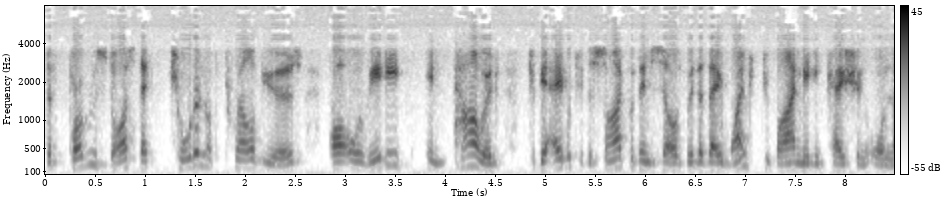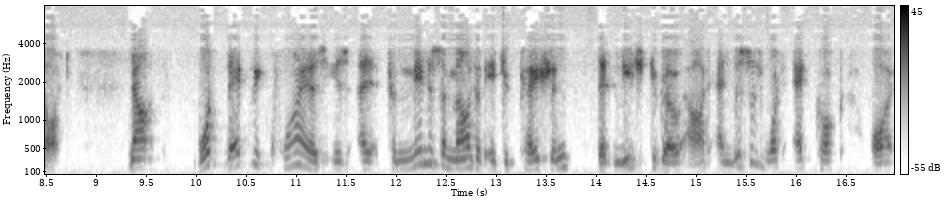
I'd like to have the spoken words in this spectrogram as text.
The problem starts that children of 12 years are already empowered to be able to decide for themselves whether they want to buy medication or not. Now, what that requires is a tremendous amount of education that needs to go out, and this is what Adcock are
